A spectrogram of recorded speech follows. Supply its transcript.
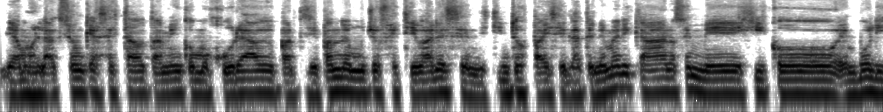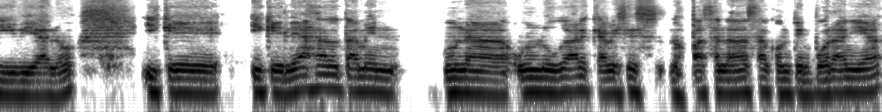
digamos, la acción que has estado también como jurado y participando en muchos festivales en distintos países latinoamericanos, en México, en Bolivia, ¿no? Y que, y que le has dado también una, un lugar que a veces nos pasa en la danza contemporánea,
